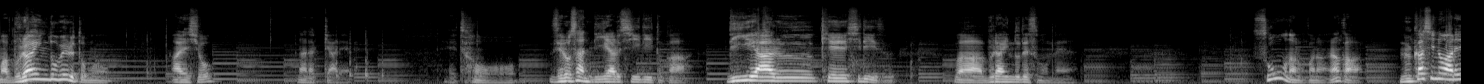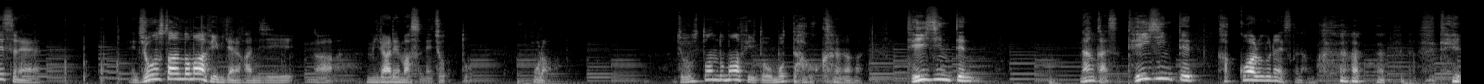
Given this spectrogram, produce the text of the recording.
まあ、ブラインドベルトも、あれでしょ？なんだっけ、あれ。えっと、03DRCD とか、DR 系シリーズはブラインドですもんね。そうなのかな？なんか、昔のあれですね。ジョン・スタンド・マーフィーみたいな感じが見られますね、ちょっと。ほら。ジョン・スタンド・マーフィーと思って運ぶから、なんか、テイジンって、なんかですテイジンってかっこ悪くないですか？なんか テ。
